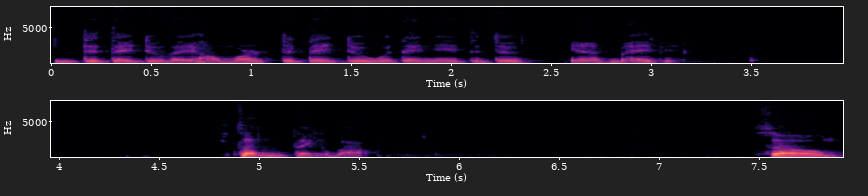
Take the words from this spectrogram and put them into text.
Did they do their homework? Did they do what they need to do? Yeah, maybe. Something to think about. So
